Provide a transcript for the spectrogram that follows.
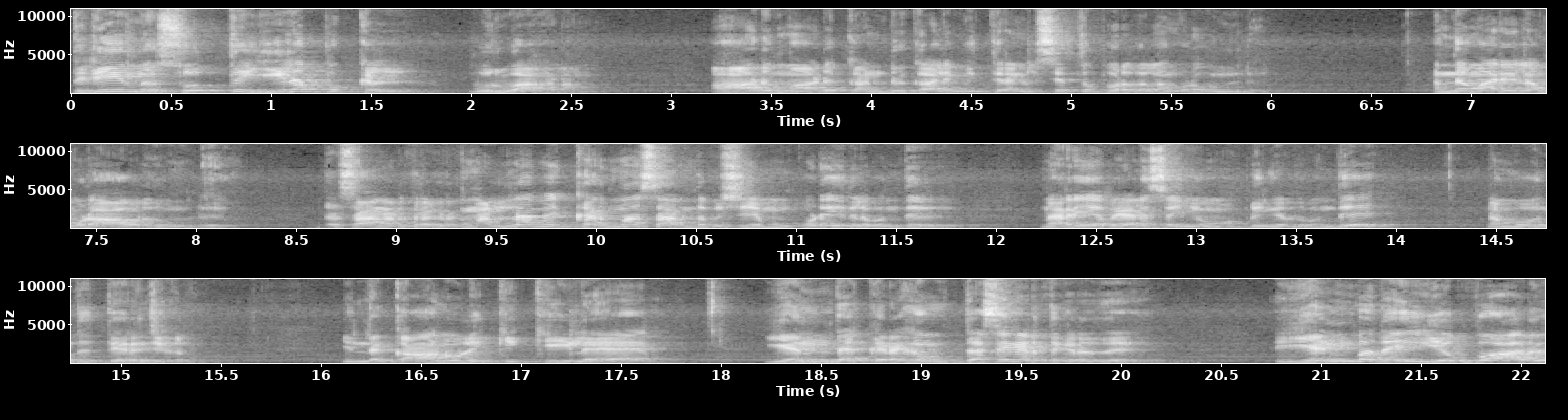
திடீர்னு சொத்து இழப்புக்கள் உருவாகலாம். ஆடு மாடு கன்று காலி மித்திரங்கள் செத்து போகிறதெல்லாம் கூட உண்டு. அந்த மாதிரிலாம் கூட ஆகிறது உண்டு. தசா நடத்துகிற கிரகம் எல்லாமே கர்மா சார்ந்த விஷயமும் கூட இதில் வந்து நிறைய வேலை செய்யும் அப்படிங்கிறது வந்து நம்ம வந்து தெரிஞ்சுக்கணும். இந்த காணொளிக்கு கீழே எந்த கிரகம் தசை நடத்துகிறது என்பதை எவ்வாறு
